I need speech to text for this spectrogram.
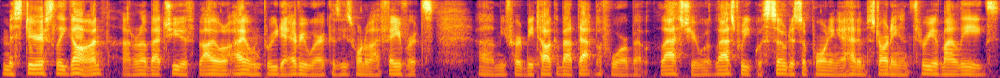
mysteriously gone. I don't know about you. If I own, I own Breida everywhere because he's one of my favorites. Um, you've heard me talk about that before. But last year, last week was so disappointing. I had him starting in three of my leagues,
